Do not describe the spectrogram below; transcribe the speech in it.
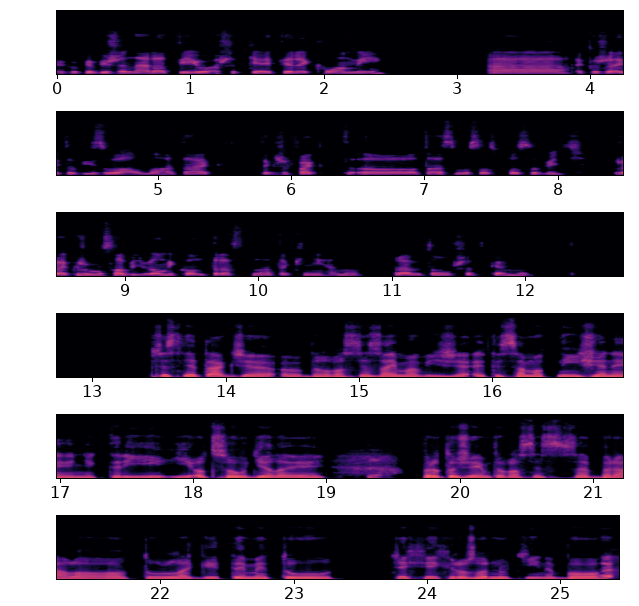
ako keby, že narratív a všetky aj tie reklamy a akože aj to vizuálno a tak, takže fakt uh, to asi musel spôsobiť, že akože musela byť veľmi kontrastná ta kniha, no, právě tomu všetkému. Přesně tak, že uh, bylo vlastně zajímavý, že i ty samotné ženy, některý ji odsoudili, yeah. protože jim to vlastně sebralo tu legitimitu těch jejich rozhodnutí, nebo yeah.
